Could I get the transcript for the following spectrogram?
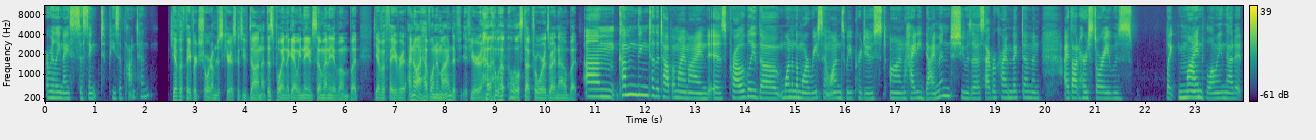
a really nice, succinct piece of content. Do you have a favorite short? I'm just curious because you've done at this point, again, we named so many of them, but do you have a favorite? I know I have one in mind if, if you're a little stuck for words right now, but. Um, coming to the top of my mind is probably the one of the more recent ones we produced on Heidi Diamond. She was a cybercrime victim, and I thought her story was like mind blowing that it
